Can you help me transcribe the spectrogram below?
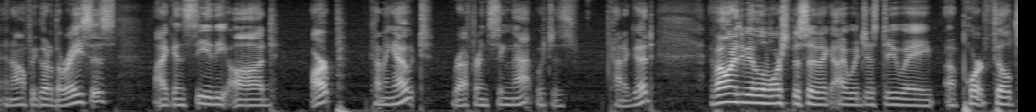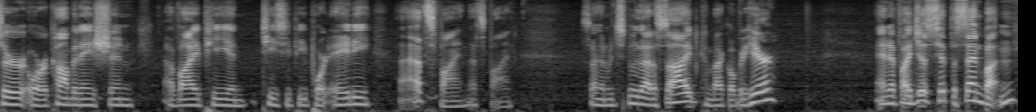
and now if we go to the races, I can see the odd ARP coming out, referencing that, which is kind of good. If I wanted to be a little more specific, I would just do a, a port filter or a combination of IP and TCP port 80. That's fine, that's fine. So I'm going to smooth that aside, come back over here. And if I just hit the send button,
